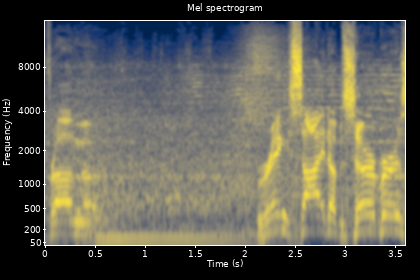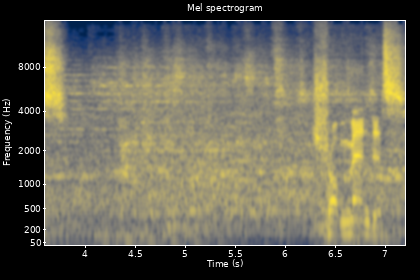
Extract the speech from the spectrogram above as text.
from ringside observers. Tremendous.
